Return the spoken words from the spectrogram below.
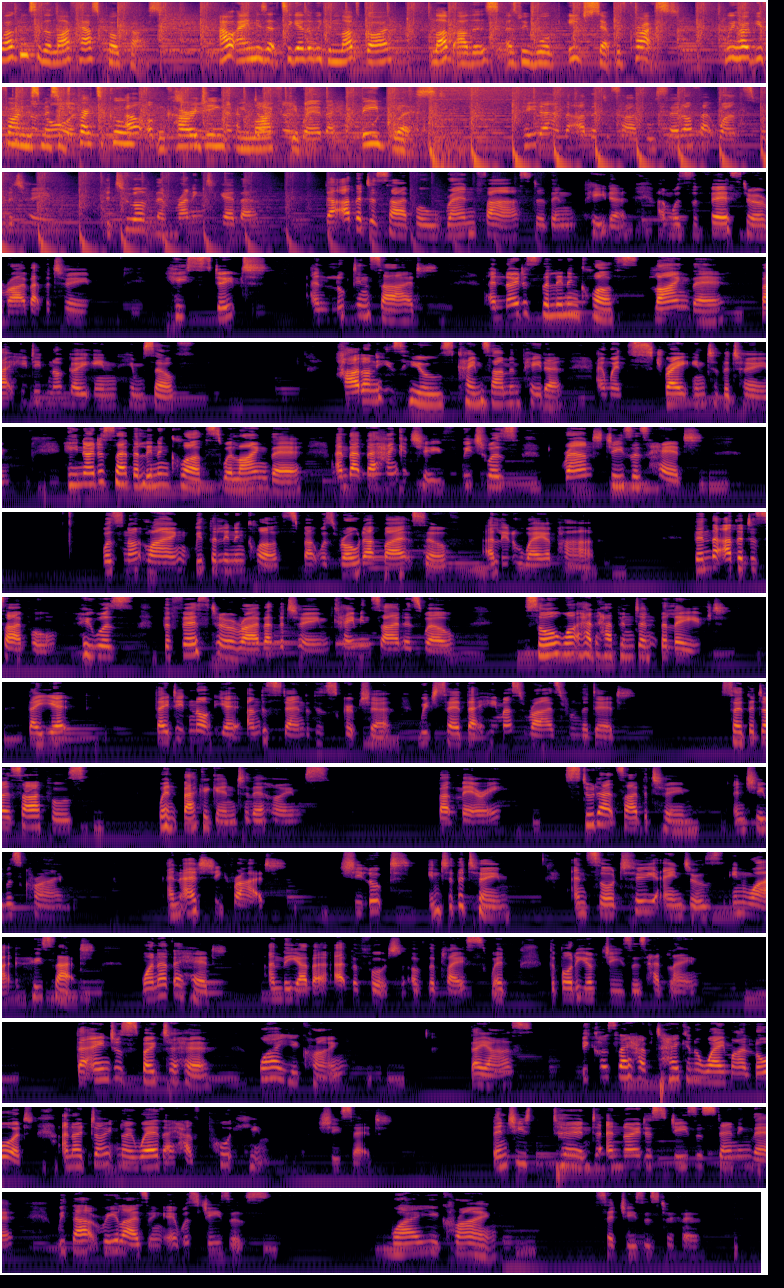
Welcome to the Lifehouse Podcast. Our aim is that together we can love God, love others as we walk each step with Christ. We hope you find this message practical, encouraging, and life giving. Be blessed. Peter and the other disciples set off at once for the tomb, the two of them running together. The other disciple ran faster than Peter and was the first to arrive at the tomb. He stooped and looked inside and noticed the linen cloths lying there, but he did not go in himself. Hard on his heels came Simon Peter and went straight into the tomb. He noticed that the linen cloths were lying there and that the handkerchief, which was round Jesus' head, was not lying with the linen cloths, but was rolled up by itself a little way apart. Then the other disciple, who was the first to arrive at the tomb, came inside as well, saw what had happened, and believed. They yet they did not yet understand the scripture which said that he must rise from the dead. So the disciples went back again to their homes. But Mary stood outside the tomb and she was crying. And as she cried, she looked into the tomb and saw two angels in white who sat, one at the head and the other at the foot of the place where the body of Jesus had lain. The angels spoke to her, Why are you crying? They asked, Because they have taken away my Lord, and I don't know where they have put him, she said. Then she turned and noticed Jesus standing there without realizing it was Jesus. Why are you crying? said Jesus to her.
